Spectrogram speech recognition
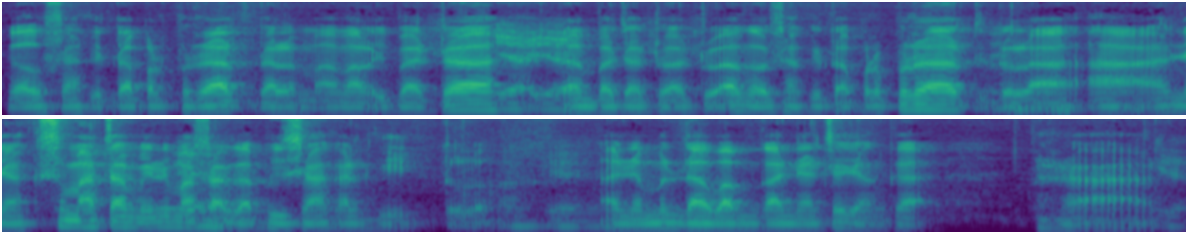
nggak usah kita perberat dalam amal ibadah, Iya, iya. dalam baca doa-doa nggak usah kita perberat, itulah. Ah, hanya semacam ini masa Iya. nggak bisa kan gitu loh. Oke. Hanya mendawamkannya aja yang nggak berat. Iya.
